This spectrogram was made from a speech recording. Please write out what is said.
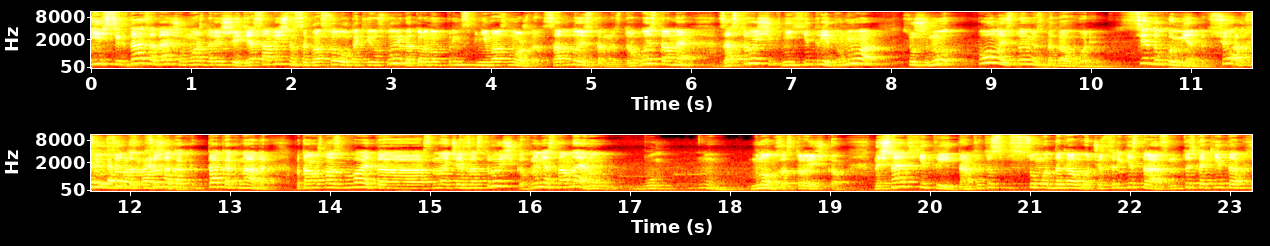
и всегда задачу можно решить. Я сам лично согласовывал такие условия, которые, ну, в принципе, невозможно. С одной стороны. С другой стороны, застройщик не хитрит. У него, слушай, ну, полная стоимость в договоре. Все документы, все, все, Открыто, прозрачно. так, как, так, как надо. Потому что у нас бывает э, основная часть застройщиков, ну не основная, ну, ну, много застройщиков, начинают хитрить, там что-то с суммы договора, что-то с регистрацией, ну то есть какие-то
